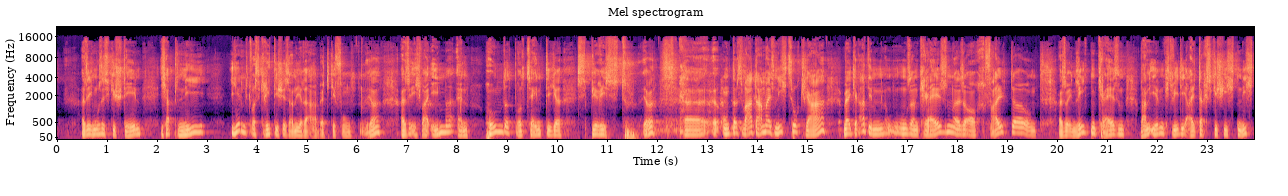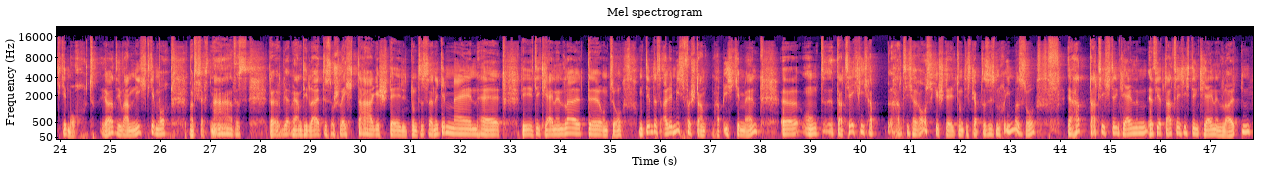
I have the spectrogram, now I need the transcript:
also ich muss es gestehen, ich habe nie irgendwas Kritisches an ihrer Arbeit gefunden. Ja? Also ich war immer ein hundertprozentiger Spirist. Ja? Äh, und das war damals nicht so klar, weil gerade in unseren Kreisen, also auch Falter und also in linken Kreisen, waren irgendwie die Alltagsgeschichten nicht gemocht. Ja, die waren nicht gemocht. Man hat gesagt, na, das, da werden die Leute so schlecht dargestellt und das ist eine Gemeinheit, die, die kleinen Leute und so. Und die haben das alle missverstanden, habe ich gemeint. Äh, und tatsächlich hab, hat sich herausgestellt, und ich glaube, das ist noch immer so, er hat tatsächlich den kleinen, er wird tatsächlich den kleinen Leuten,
